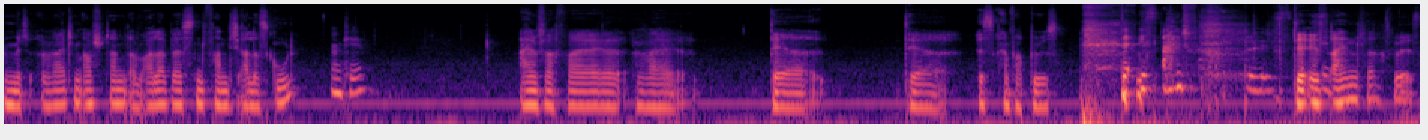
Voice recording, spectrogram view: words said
Äh, mit weitem Abstand am allerbesten fand ich alles gut. Okay. Einfach weil, weil der, der ist einfach böse. Der ist einfach böse. Der ist Okay. einfach böse.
